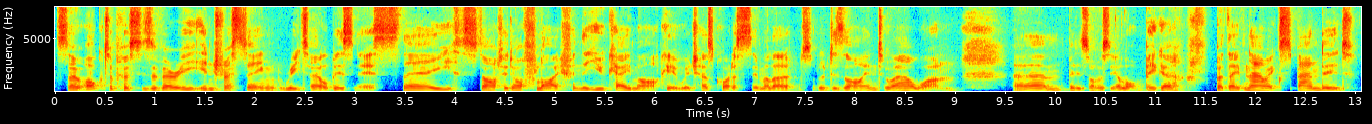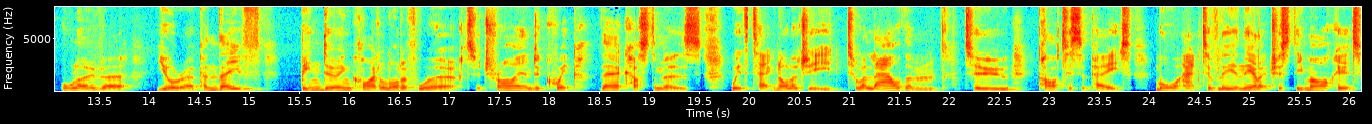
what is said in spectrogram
So, Octopus is a very interesting retail business. They started off life in the UK market, which has quite a similar sort of design to our one. Um, but it's obviously a lot bigger. But they've now expanded all over Europe, and they've been doing quite a lot of work to try and equip their customers with technology to allow them to participate more actively in the electricity market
